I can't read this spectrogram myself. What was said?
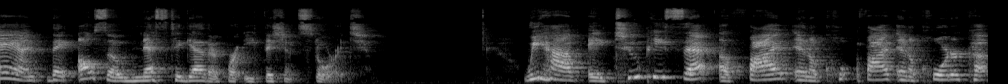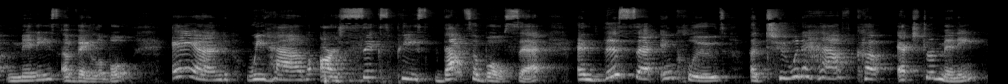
and they also nest together for efficient storage. We have a two-piece set of five and a five and a quarter cup minis available, and we have our six-piece Thatsa Bowl set, and this set includes a two and a half cup extra mini,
